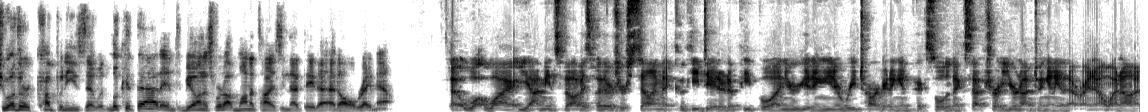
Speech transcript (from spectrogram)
to other companies that would look at that. And to be honest, we're not monetizing that data at all right now. Uh, why? Yeah, I mean, so the obvious players are selling that cookie data to people, and you're getting you know retargeting and pixeled and etc. You're not doing any of that right now. Why not?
